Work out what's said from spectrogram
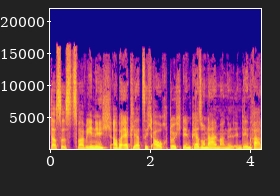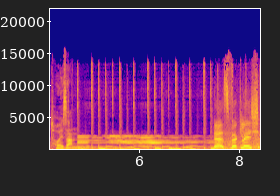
Das ist zwar wenig, aber erklärt sich auch durch den Personalmangel in den Rathäusern. Der ist wirklich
